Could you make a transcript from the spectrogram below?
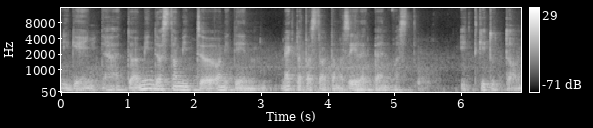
igény. Tehát mindazt, amit, amit én megtapasztaltam az életben, azt itt ki tudtam,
